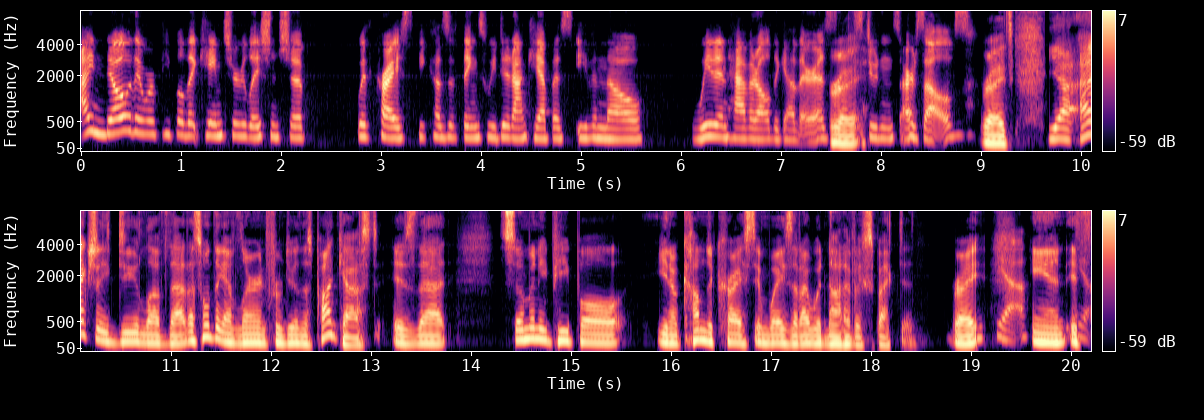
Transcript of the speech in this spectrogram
I know there were people that came to relationship with Christ because of things we did on campus, even though we didn't have it all together as Right. students ourselves. Right. Yeah, I actually do love that. That's one thing I've learned from doing this podcast is that so many people, you know, come to Christ in ways that I would not have expected. Right. Yeah. And it's Yeah.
